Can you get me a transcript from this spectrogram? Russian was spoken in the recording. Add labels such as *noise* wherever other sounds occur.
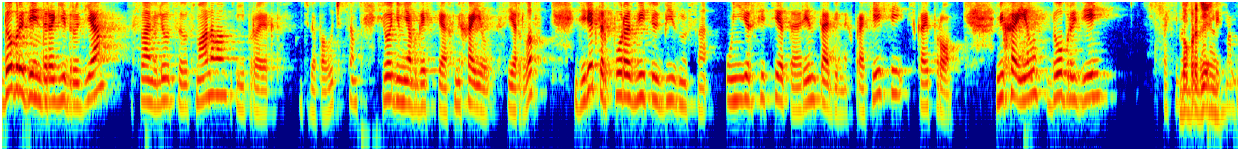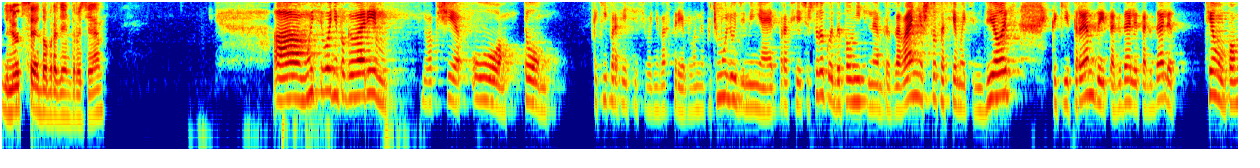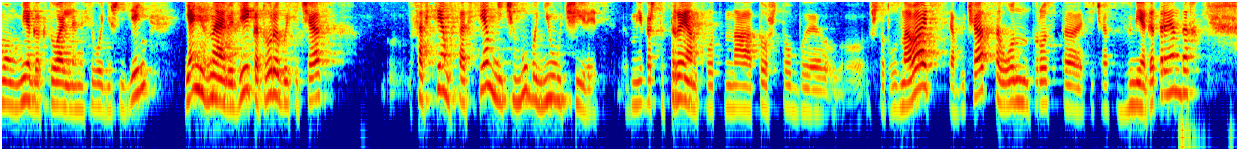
Добрый день, дорогие друзья! С вами Люция Усманова и проект «У тебя получится». Сегодня у меня в гостях Михаил Свердлов, директор по развитию бизнеса Университета рентабельных профессий SkyPro. Михаил, добрый день. Спасибо, добрый что день, Люция, добрый день, друзья. А, мы сегодня поговорим вообще о том, какие профессии сегодня востребованы, почему люди меняют профессию, что такое дополнительное образование, что со всем этим делать, какие тренды и так далее, и так далее. Тема, по-моему, мега актуальная на сегодняшний день. Я не знаю людей, которые бы сейчас совсем-совсем ничему бы не учились. Мне кажется, тренд вот на то, чтобы что-то узнавать, обучаться, он просто сейчас в мегатрендах.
